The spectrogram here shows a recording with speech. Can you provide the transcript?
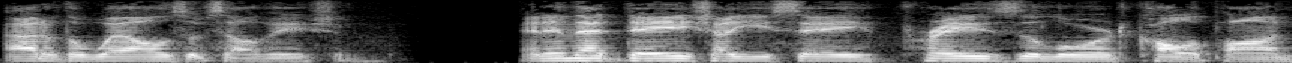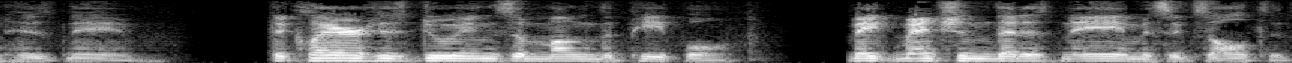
out of the wells of salvation. And in that day shall ye say, Praise the Lord, call upon his name. Declare his doings among the people. Make mention that his name is exalted.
